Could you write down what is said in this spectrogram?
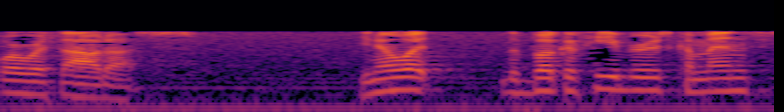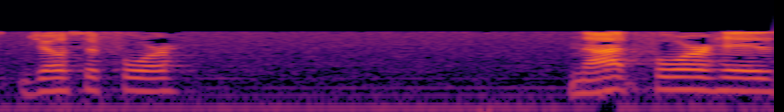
or without us. You know what the book of Hebrews commends Joseph for? Not for his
